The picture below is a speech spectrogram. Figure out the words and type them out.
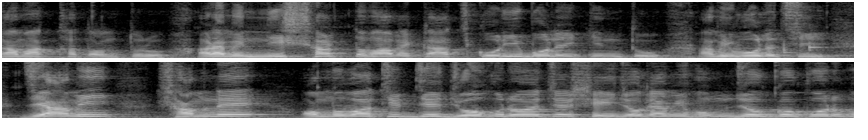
কামাখ্যা তন্ত্র। আর আমি নিঃস্বার্থভাবে কাজ করি বলেই কিন্তু আমি বলেছি যে আমি সামনে অম্বুবাচীর যে যোগ রয়েছে, সেই যোগে আমি হোমযজ্ঞ করব।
